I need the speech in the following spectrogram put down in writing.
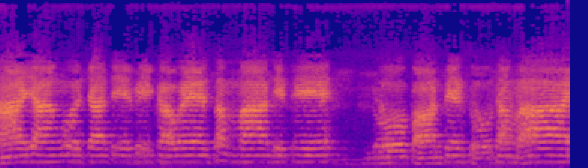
อายังอุจจติภิกขเวสัมมาทิฏฐิ ดูก่อนภิกษุทั้งหลาย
